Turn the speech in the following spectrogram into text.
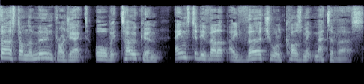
First on the Moon project, Orbit Token, aims to develop a virtual cosmic metaverse.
